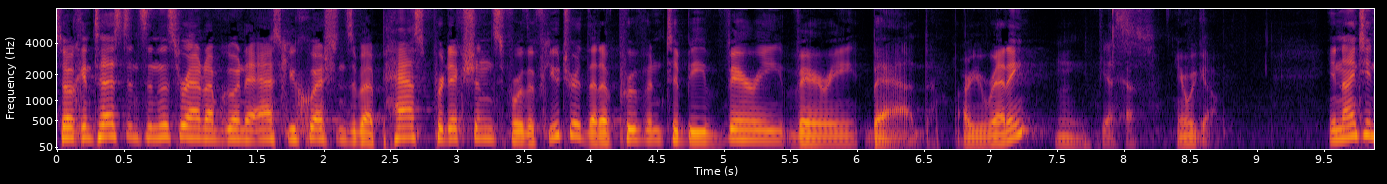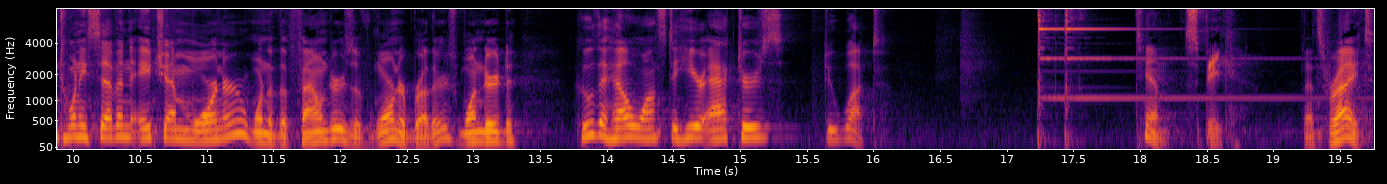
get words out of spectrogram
So, contestants, in this round, I'm going to ask you questions about past predictions for the future that have proven to be very, very bad. Are you ready? Hmm. yes. Here we go. In 1927, H.M. Warner, one of the founders of Warner Brothers, wondered who the hell wants to hear actors do what? Tim. Speak. That's right.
